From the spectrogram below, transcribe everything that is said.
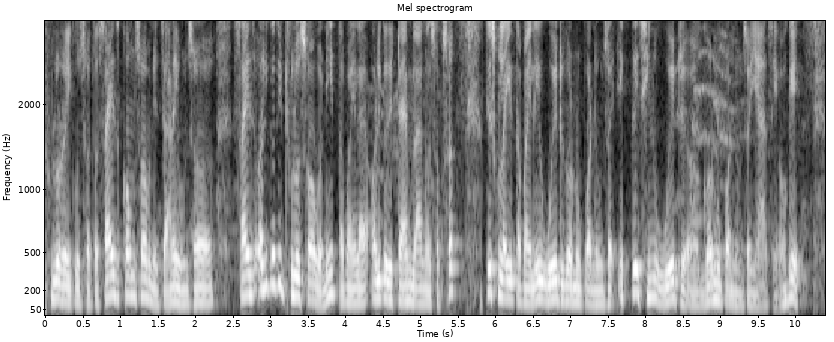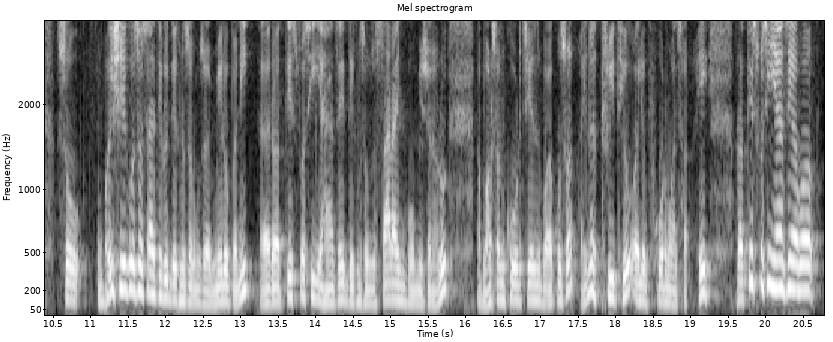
ठुलो रहेको छ त? साइज कम छ भने चाँडै हुन्छ। साइज अलिकति ठुलो छ भने तपाईँलाई अलिकति टाइम लाग्न सक्छ। त्यसको लागि तपाईँले वेट गर्नुपर्ने हुन्छ। एकैछिन वेट गर्नुपर्ने हुन्छ यहाँ चाहिँ ओके सो भइसकेको छ साथीहरू देख्न सक्नुहुन्छ मेरो पनि र त्यसपछि यहाँ चाहिँ देख्न सक्नुहुन्छ सारा इन्फर्मेसनहरू। भर्सन कोड चेन्ज भएको छ होइन? थ्री थियो अहिले फोरमा छ है? र त्यसपछि यहाँ चाहिँ अब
